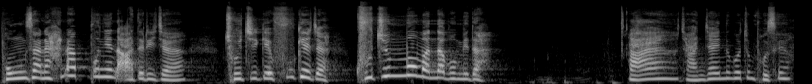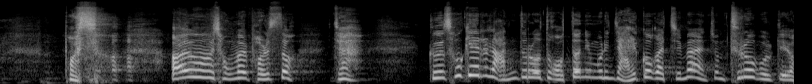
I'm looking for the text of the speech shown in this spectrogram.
봉산의 하나뿐인 아들이자 조직의 후계자 구준모 만나봅니다. 아, 저 앉아 있는 거 좀 보세요. 벌써. 아유, 정말 벌써. 자, 그 소개를 안 들어도 어떤 인물인지 알 것 같지만 좀 들어볼게요.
